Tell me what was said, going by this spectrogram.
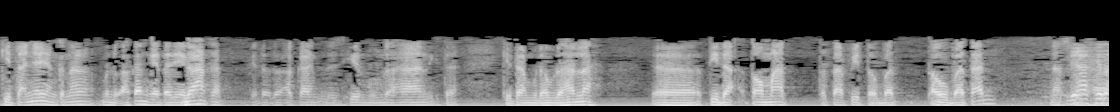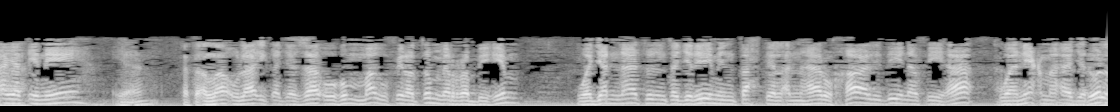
kitanya yang kenal mendoakan kayak tadi. Doakan. Kita doakan, zikir mudah-mudahan kita kita mudah-mudahan lah e, tidak tomat tetapi tobat taubatan. Nasuha. Di akhir ayat ini ya kata Allah ulaika jazaohum maghfiratum mir rabbihim wa jannatun tajri min tahtil anharu khalidina fiha wa ni'ma ajrul.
